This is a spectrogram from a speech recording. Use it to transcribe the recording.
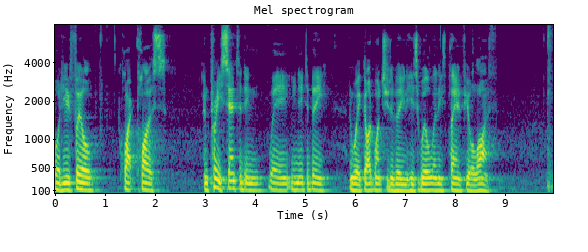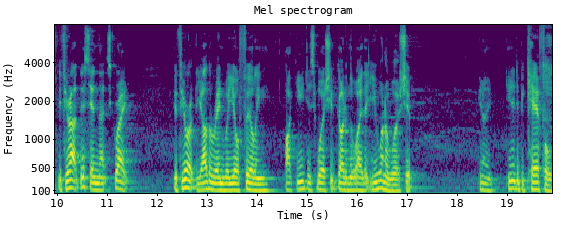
Or do you feel quite close and pretty centered in where you need to be and where God wants you to be in His will and His plan for your life? If you're at this end, that's great. If you're at the other end where you're feeling like you just worship God in the way that you want to worship, you know, you need to be careful.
